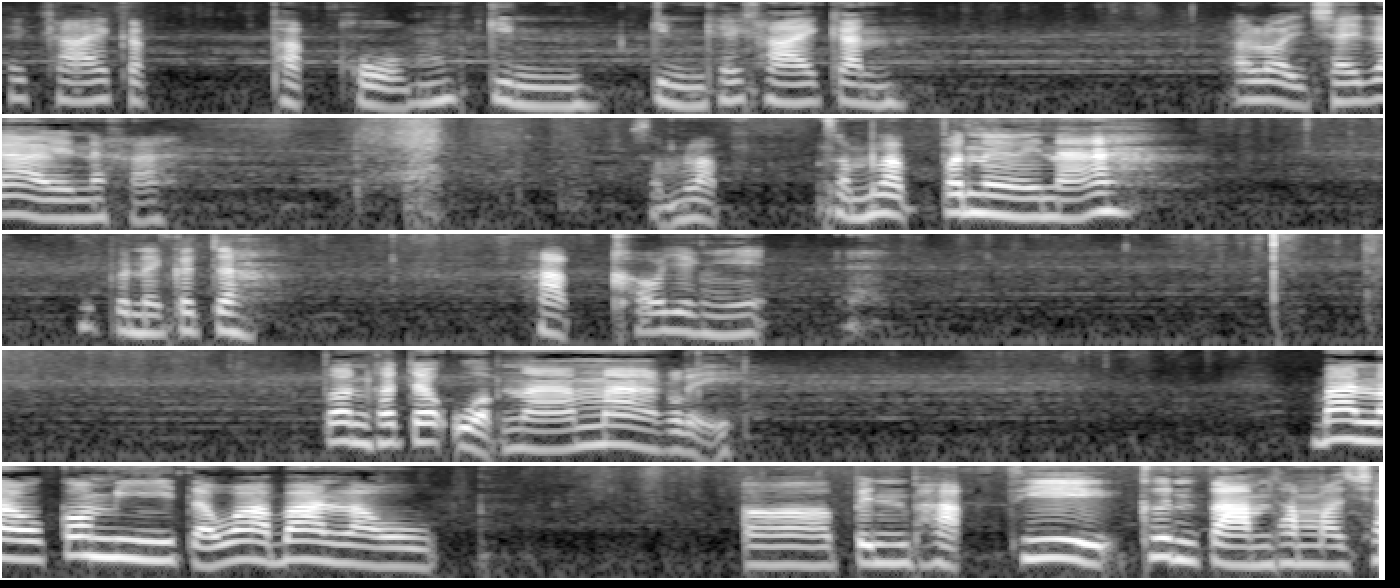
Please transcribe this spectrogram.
คล้ายๆกับผักโขมกลิ่นกลิ่นคล้าย ๆกัน อร่อยใช้ได้เลยนะคะสำหรับสำหรับป้าเนยนะป้าเนยก็จะหักเขาอย่างนี้ ต้นเขาจะอวบน้ำมากเลย บ้านเราก็มีแต่ว่าบ้านเราเอ่อเป็นผักที่ขึ้นตามธรรมช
